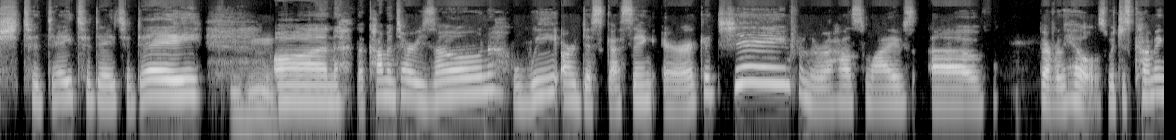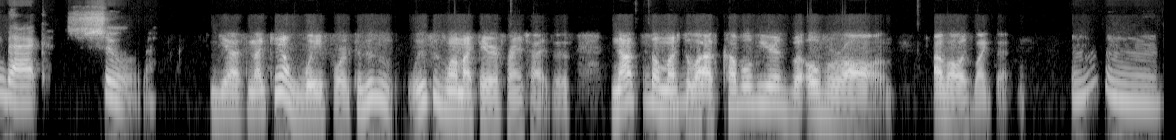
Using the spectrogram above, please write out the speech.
gosh, today, today, today Mhm. on the commentary zone, we are discussing Erika Jayne from the Real Housewives of Beverly Hills, which is coming back soon. Yes, and I can't wait for it because this is this is one of my favorite franchises. Not so much the Mhm. last couple of years, but overall, I've always liked it. Mm.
